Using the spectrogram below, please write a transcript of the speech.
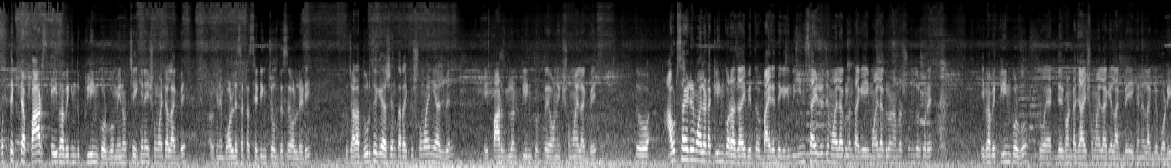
প্রত্যেকটা পার্টস এইভাবে কিন্তু ক্লিন করব। মেন হচ্ছে এখানেই সময়টা লাগবে। আর ওখানে বল রেসারটা সেটিং চলতেছে অলরেডি তো যারা দূর থেকে আসেন, তারা একটু সময় নিয়ে আসবেন। এই পার্টসগুলো ক্লিন করতে অনেক সময় লাগবে। তো আউটসাইডের ময়লাটা ক্লিন করা যায়, ভেতর, বাইরে থেকে। কিন্তু ইনসাইডের যে ময়লাগুলো থাকে, এই ময়লাগুলো আমরা সুন্দর করে এইভাবে ক্লিন করব। তো এক দেড় ঘণ্টা যাই, সময় লাগে, লাগবে, এখানে লাগবে বডি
